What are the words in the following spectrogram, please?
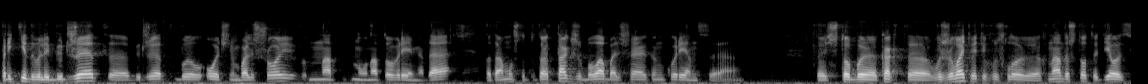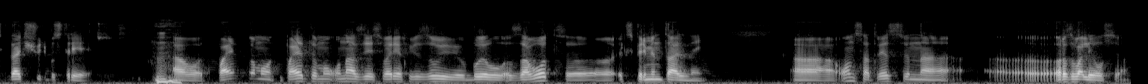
прикидывали бюджет. Э, Бюджет был очень большой на, ну, на то время, да, потому что тут также была большая конкуренция. То есть, чтобы как-то выживать в этих условиях, надо что-то делать всегда чуть-чуть быстрее. Мгм. А вот, поэтому, поэтому у нас здесь в Орех-Везуве был завод э, экспериментальный. А, он, соответственно, э, развалился.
